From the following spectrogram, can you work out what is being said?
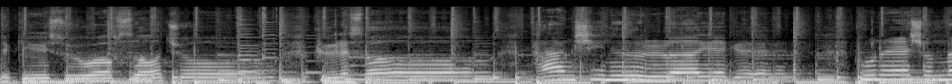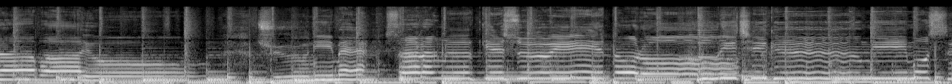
느낄 수 없었죠. 그래서 당신을 나에게 보내셨나봐요. 주님의 사랑 느낄 수 있도록 우리 지금 이 모습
